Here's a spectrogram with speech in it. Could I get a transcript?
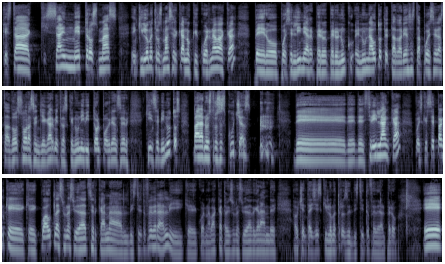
que está quizá en metros más, en kilómetros más cercano que Cuernavaca, pero pues en línea, pero, pero en, un, en un auto te tardarías hasta, puede ser hasta dos horas en llegar, mientras que en un Ibitol podrían ser 15 minutos. Para nuestros escuchas de, de, Sri Lanka, pues que sepan que, Cuautla es una ciudad cercana al Distrito Federal y que Cuernavaca también es una ciudad grande a 86 kilómetros del Distrito Federal. Pero eh,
